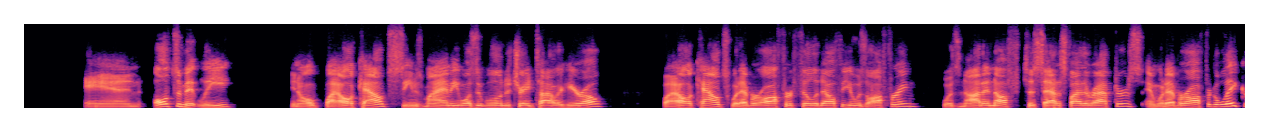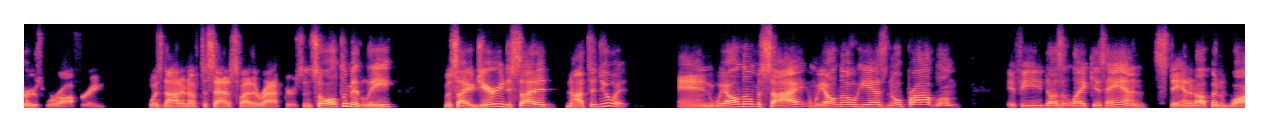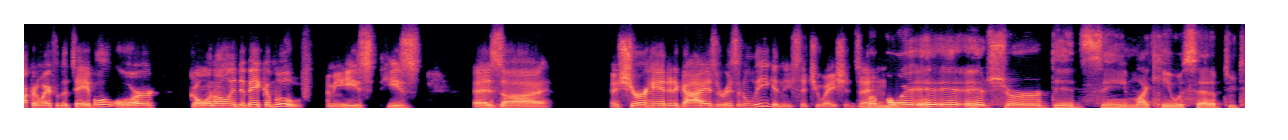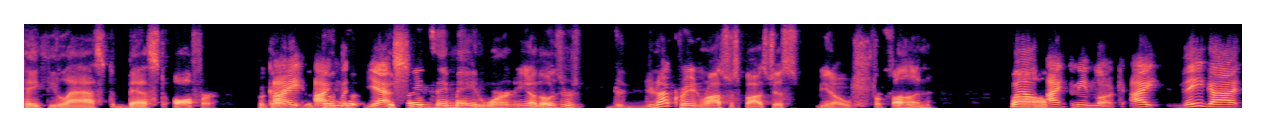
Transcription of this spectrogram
and ultimately, you know, by all accounts, seems Miami wasn't willing to trade Tyler Herro. By all accounts, whatever offer Philadelphia was offering was not enough to satisfy the Raptors, and whatever offer the Lakers were offering was not enough to satisfy the Raptors. And so ultimately, Masai Ujiri decided not to do it. And we all know Masai, and we all know he has no problem if he doesn't like his hand standing up and walking away from the table or going all in to make a move. I mean, he's he's as uh as sure-handed a guy as there is in a league in these situations. But boy, it, it, it sure did seem like he was set up to take the last best offer. Because I, I the, the- the yes, trades they made weren't, you know, those you're you're not creating roster spots just, you know, for fun. Well, Um, I, I mean, look, I they got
